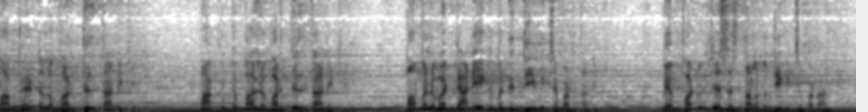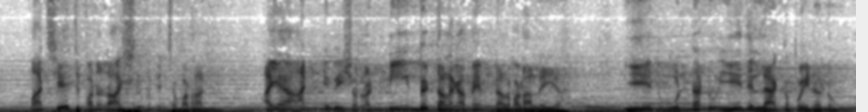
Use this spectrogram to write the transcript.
మా బిడ్డలు వర్ధిల్తానికి మా కుటుంబాలు వర్ధిల్తానికి మమ్మల్ని బట్టి అనేక మంది దీవించబడతానికి మేము పనులు చేసే స్థలము దీవించబడాలి మా చేతి పనులు ఆశీర్వదించబడాలి. అయ్యా అన్ని విషయంలో నీ బిడ్డలుగా మేము నిలబడాలి అయ్యా ఏది ఉన్నను ఏది లేకపోయినను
